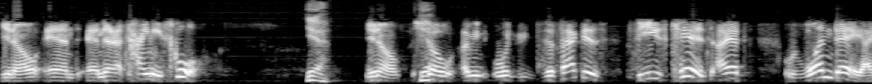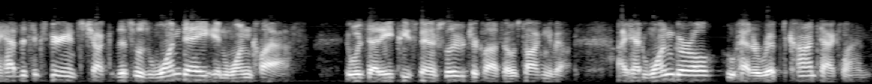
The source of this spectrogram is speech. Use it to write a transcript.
you know, and and at a tiny school, Yeah. you know. Yeah. So I mean, w- the fact is, these kids. I had one day. I had this experience, Chuck. This was one day in one class. It was that AP Spanish literature class I was talking about. I had one girl who had a ripped contact lens,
